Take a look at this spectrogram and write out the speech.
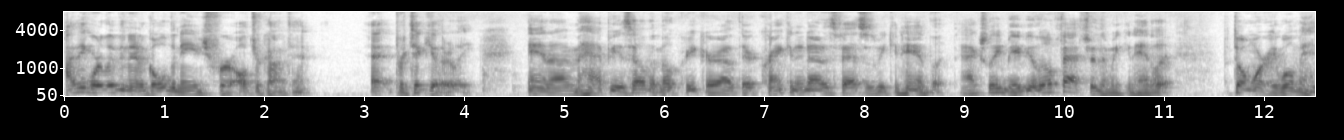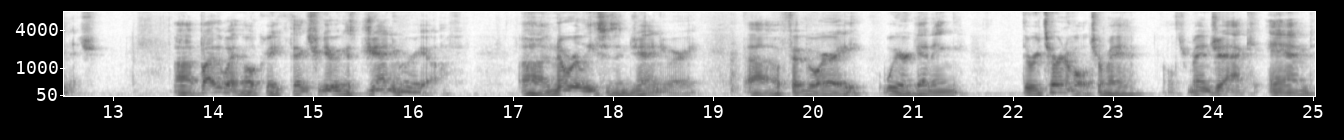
I think we're living in a golden age for ultra content, uh, particularly. And I'm happy as hell that Mill Creek are out there cranking it out as fast as we can handle it. Actually, maybe a little faster than we can handle it, but don't worry, we'll manage. Uh, by the way, Mill Creek, thanks for giving us January off. Uh, no releases in January. Uh, February, we are getting the return of Ultraman, Ultraman Jack, and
